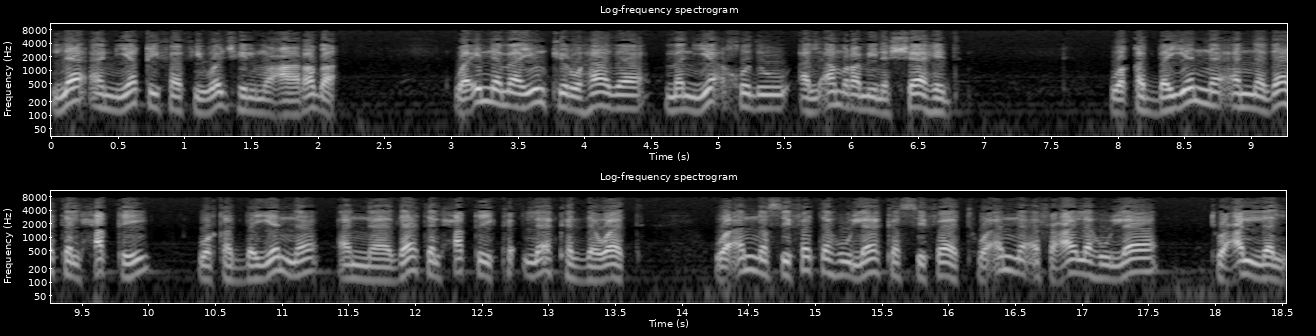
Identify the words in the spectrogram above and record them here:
لا أن يقف في وجه المعارضة. وإنما ينكر هذا من يأخذ الأمر من الشاهد. وقد بينا أن ذات الحق وقد بينا أن ذات الحق لا كالذوات وأن صفته لا كالصفات وأن أفعاله لا تعلل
